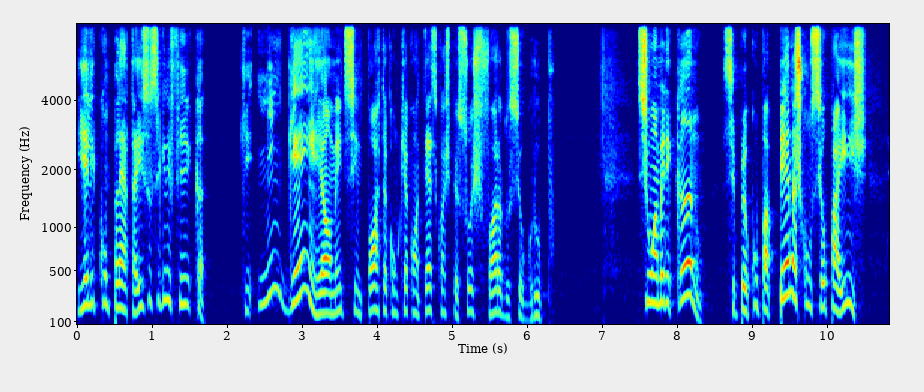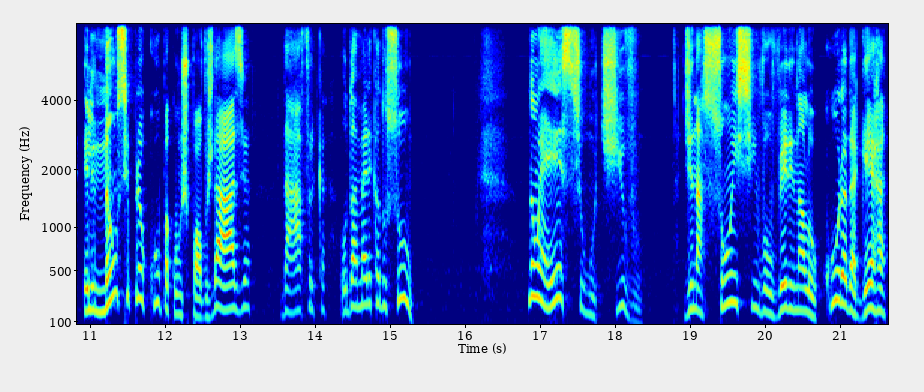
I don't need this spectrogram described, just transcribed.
E ele completa: isso significa que ninguém realmente se importa com o que acontece com as pessoas fora do seu grupo. Se um americano se preocupa apenas com o seu país, ele não se preocupa com os povos da Ásia, da África ou da América do Sul. Não é esse o motivo de nações se envolverem na loucura da guerra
